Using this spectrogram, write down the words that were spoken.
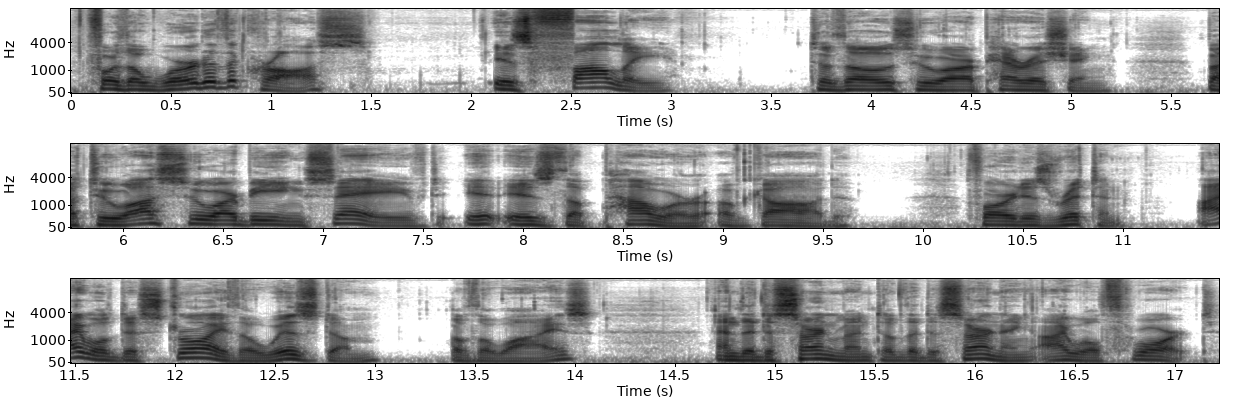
For the word of the cross is folly to those who are perishing, but to us who are being saved, it is the power of God. For it is written, I will destroy the wisdom of the wise, and the discernment of the discerning I will thwart.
